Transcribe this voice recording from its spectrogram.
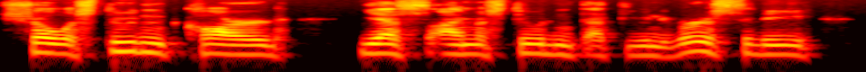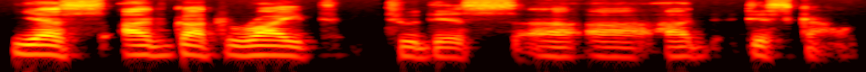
show a student card, yes, I'm a student at the university. Yes, I've got right to this uh, uh, uh discount.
